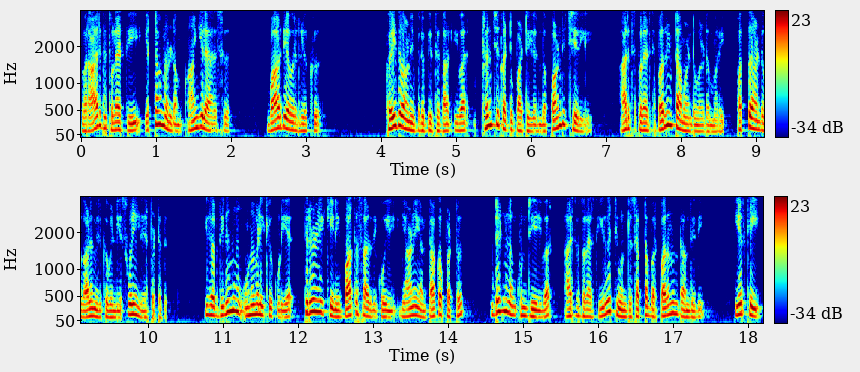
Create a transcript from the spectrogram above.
இவர் ஆயிரத்தி தொள்ளாயிரத்தி எட்டாம் வருடம் ஆங்கில அரசு பாரதி அவர்களுக்கு கைது ஆணை பிறப்பித்ததால் இவர் பிரெஞ்சு கட்டுப்பாட்டில் இருந்த பாண்டிச்சேரியில் ஆயிரத்தி தொள்ளாயிரத்தி பதினெட்டாம் ஆண்டு வருடம் வரை பத்து ஆண்டு காலம் இருக்க வேண்டிய சூழல் ஏற்பட்டது. இவர் தினமும் உணவளிக்கக்கூடிய திருவள்ளிக்கேணி பார்த்தசாரதி கோயில் யானையால் தாக்கப்பட்டு உடல்நலம் குன்றிய இவர் ஆயிரத்தி தொள்ளாயிரத்தி இருபத்தி ஒன்று செப்டம்பர் பதினொன்றாம் தேதி இயற்கை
